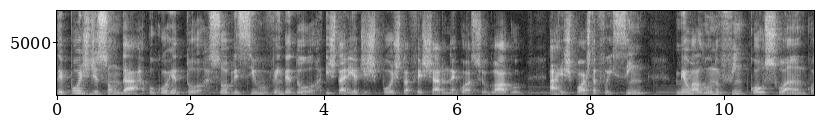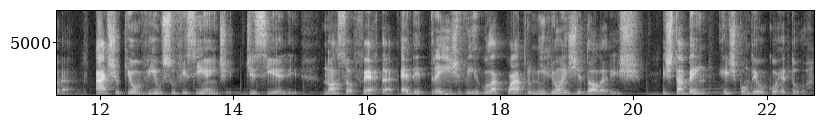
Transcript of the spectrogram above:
Depois de sondar o corretor sobre se o vendedor estaria disposto a fechar o negócio logo, a resposta foi sim. Meu aluno fincou sua âncora. Acho que ouvi o suficiente, disse ele. Nossa oferta é de 3,4 milhões de dólares. Está bem, respondeu o corretor.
